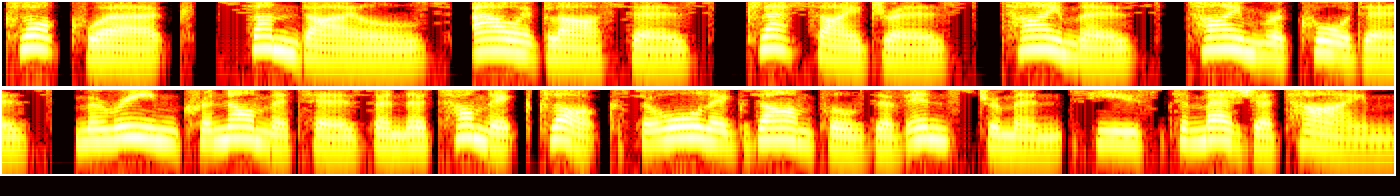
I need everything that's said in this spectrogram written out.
clockwork, sundials, hourglasses, clepsydras, timers, time recorders, marine chronometers and atomic clocks are all examples of instruments used to measure time.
